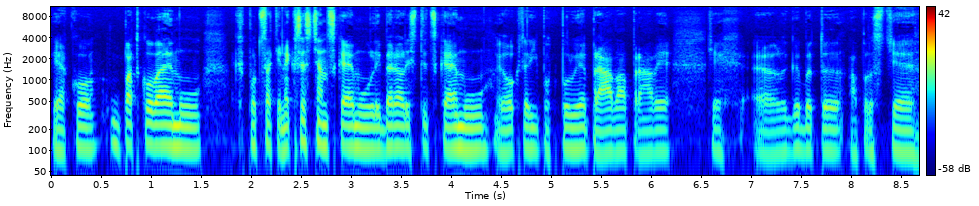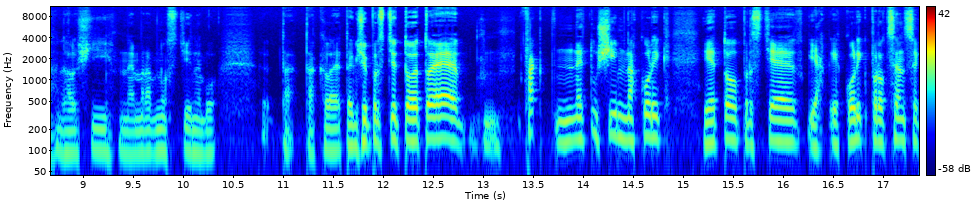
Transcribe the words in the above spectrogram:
jako úpadkovému, v podstatě nekřesťanskému, liberalistickému, jo, který podporuje práva právě těch LGBT a prostě další nemravnosti nebo ta, takhle. Takže prostě to, to je, fakt netuším, nakolik je to prostě, jak, kolik procent se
